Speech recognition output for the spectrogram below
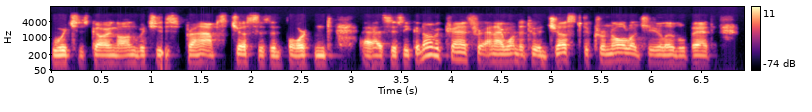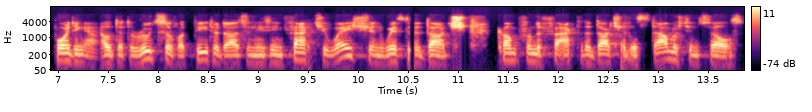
which is going on, which is perhaps just as important as this economic transfer. And I wanted to adjust the chronology a little bit, pointing out that the roots of what Peter does in his infatuation with the Dutch come from the fact that the Dutch had established themselves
